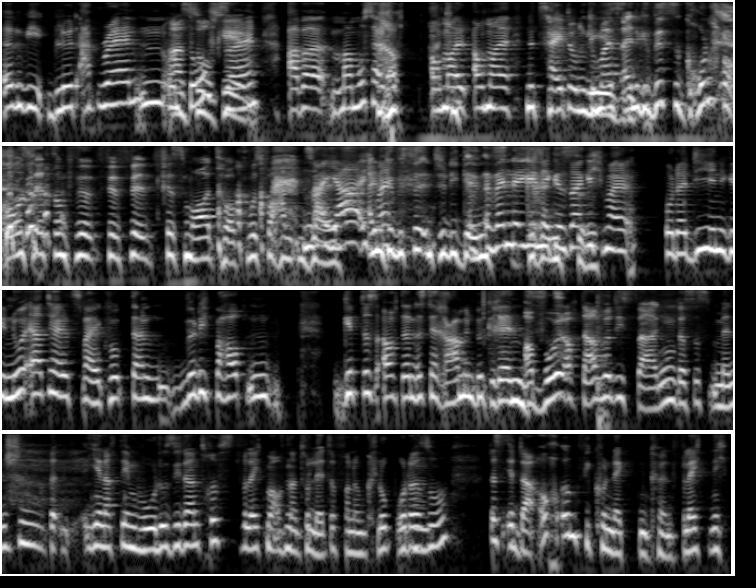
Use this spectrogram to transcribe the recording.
irgendwie blöd abranden und so, doof okay. sein, aber man muss halt auch auch mal, auch mal eine Zeitung lesen. Du meinst, eine gewisse Grundvoraussetzung für, für, für, für Smalltalk muss vorhanden sein. Naja, ich Eine mein, gewisse Intelligenz. Wenn derjenige, sag ich mal, oder diejenige nur RTL 2 guckt, dann würde ich behaupten, gibt es auch, dann ist der Rahmen begrenzt. Obwohl auch da würde ich sagen, dass es Menschen, je nachdem, wo du sie dann triffst, vielleicht mal auf einer Toilette von einem Club oder mhm. so, dass ihr da auch irgendwie connecten könnt. Vielleicht nicht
